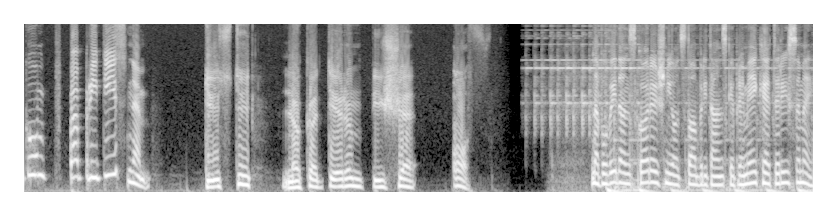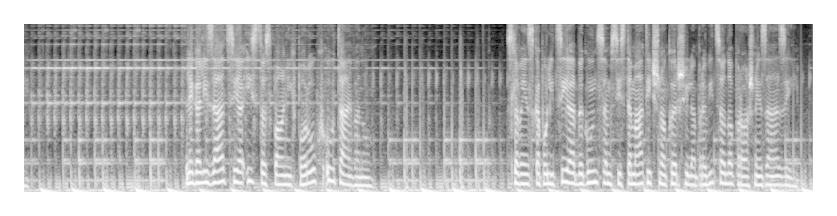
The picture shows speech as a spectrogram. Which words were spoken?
gumb pa pritisnem? Tisti, na katerem piše OF. Napovedan skorajšnji odstop britanske premijeke Therese May. Legalizacija istospolnih porok v Tajvanu. Slovenska policija beguncem sistematično kršila pravico do prošnje za azil.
